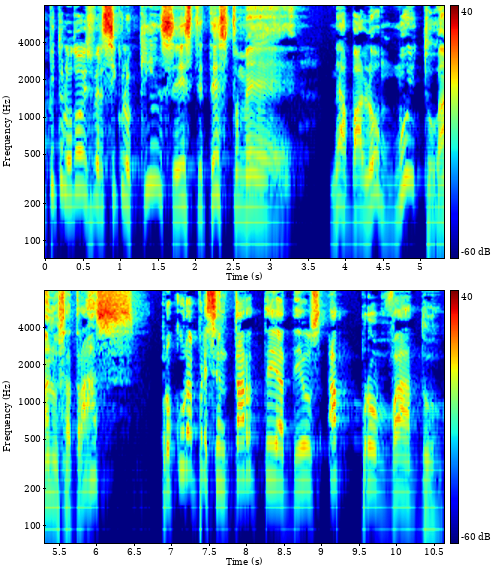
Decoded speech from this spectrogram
Capítulo 2, versículo 15, este texto me, me abalou muito anos atrás. Procura apresentar-te a Deus aprovado,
